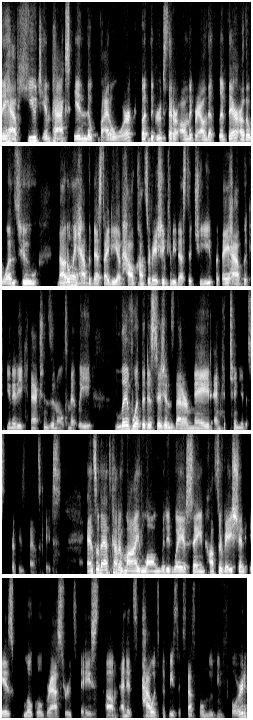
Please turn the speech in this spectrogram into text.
They have huge impacts in the vital work, but the groups that are on the ground that live there are the ones who not only have the best idea of how conservation can be best achieved, but they have the community connections and ultimately live with the decisions that are made and continue to support these landscapes. And so that's kind of my long winded way of saying conservation is local grassroots based, um, and it's how it's going to be successful moving forward.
